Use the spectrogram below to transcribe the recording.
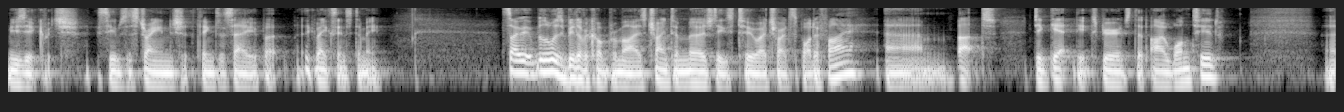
music, which seems a strange thing to say, but it makes sense to me. So it was always a bit of a compromise trying to merge these two. I tried Spotify, um, but to get the experience that I wanted, uh,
